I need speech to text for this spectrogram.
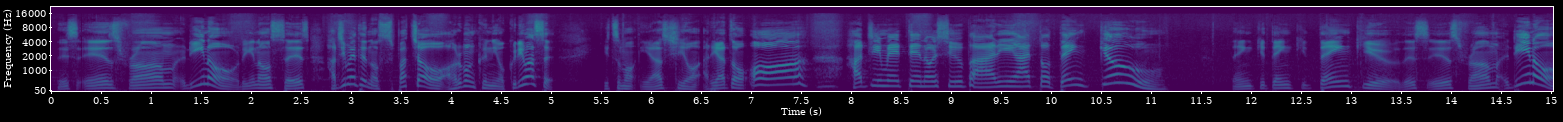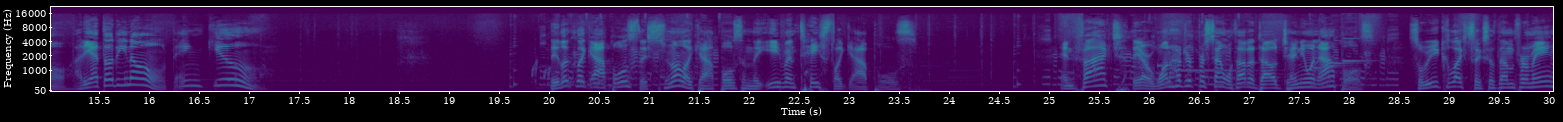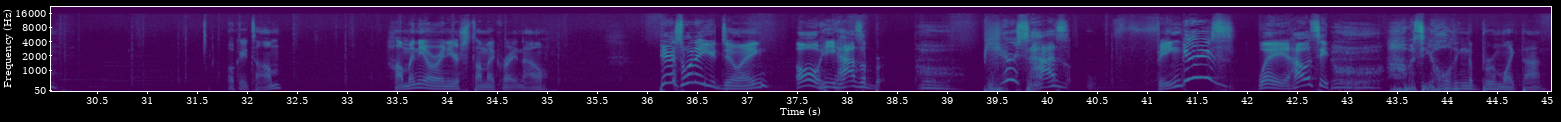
This is from Rino. Rino says, 初めてのスパチャをアルバン君に送ります。いつも癒しをありがとう。おー初めてのスーパーありがとう。Thank you! Thank you, thank you, thank you. This is from Dino. ありがとう、Dino. Thank you. They look like apples, they smell like apples, and they even taste like apples. In fact, they are 100% without a doubt genuine apples. So will you collect six of them for me? Okay, Tom. How many are in your stomach right now? Pierce, what are you doing? Oh, he has a... Oh, Pierce has fingers? Wait, how is he... How is he holding the broom like that?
